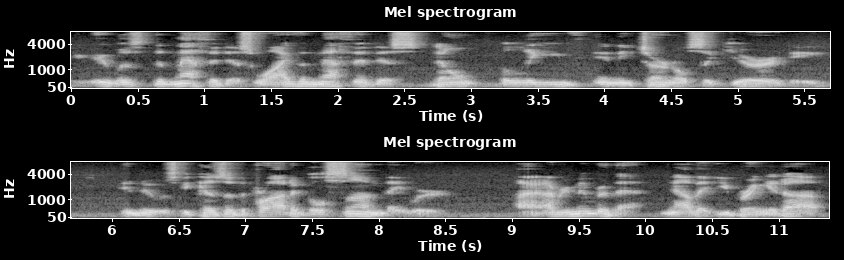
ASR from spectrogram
it was the Methodists, why the Methodists don't believe in eternal security. And it was because of the prodigal son. They were, I, I remember that now that you bring it up.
